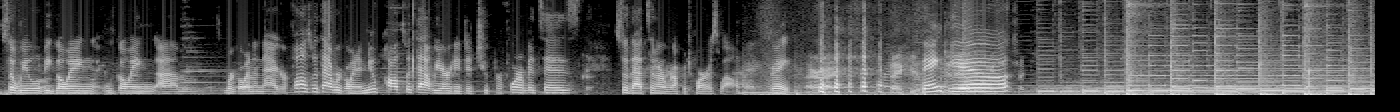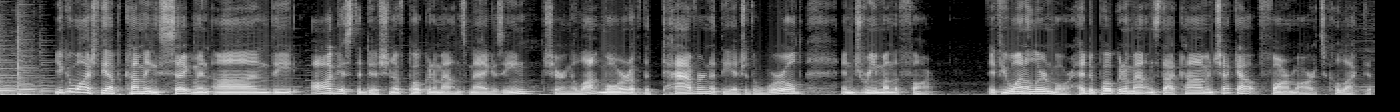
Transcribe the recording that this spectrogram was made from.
so we will be going going. Um, we're going to Niagara mm-hmm. Falls with that. We're going to New Paltz with that. We already did two performances, so that's in our repertoire as well. Great. All right. Thank you. Thank uh, you. just check- You can watch the upcoming segment on the August edition of Pocono Mountains Magazine, sharing a lot more of the tavern at the edge of the world and Dream on the Farm. If you want to learn more, head to PoconoMountains.com and check out Farm Arts Collective.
